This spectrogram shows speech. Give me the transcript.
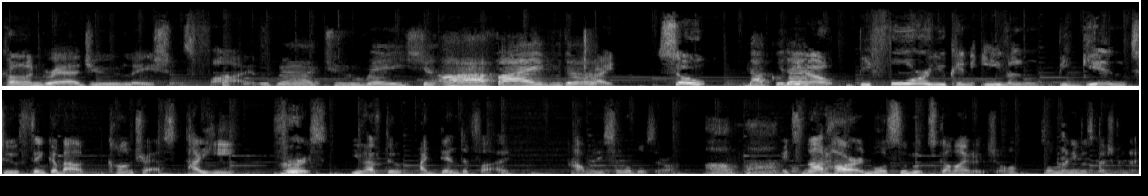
Congratulations. Five. Congratulation. ああ、five だ。 Right. So 楽 you だ。 know, before you can even begin to think about contrast, taihi, 1st you have to identify how many syllables there are. あー、 It's not hard. もうすぐ捕まえるでしょそんなに難しくない。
